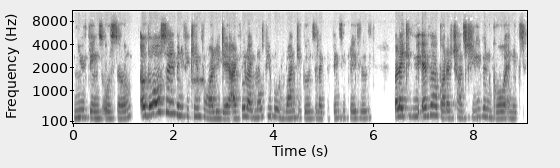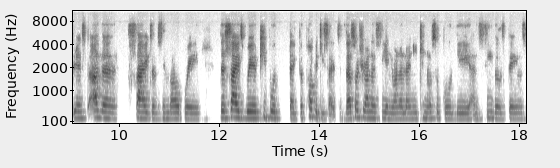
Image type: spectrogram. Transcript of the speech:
new things also. Although also even if you came for holiday, I feel like most people would want to go to like the fancy places. But like if you ever got a chance to even go and experience the other sides of Zimbabwe, the sides where people like the poverty sides, if that's what you want to see and you want to learn, you can also go there and see those things.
